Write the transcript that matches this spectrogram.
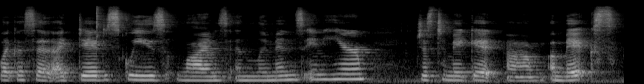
like I said, I did squeeze limes and lemons in here just to make it um, a mix.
